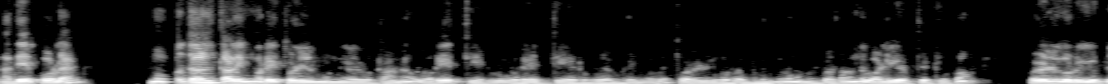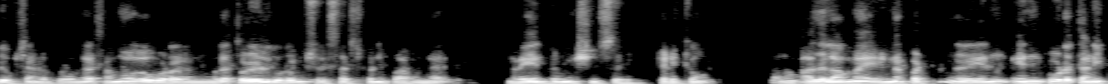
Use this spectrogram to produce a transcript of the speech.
அதே போல முதல் தலைமுறை தொழில் முனைவோருக்கான ஒரே தீர்வு ஒரே தேர்வு அப்படிங்கிறது தொழில் குரு அப்படிங்கிறது நம்ம தொடர்ந்து வலியுறுத்திட்டு இருக்கோம். தொழில் குரு யூடியூப் சேனல் போங்க. சமூக ஊடகங்களில் தொழில் குருன்னு சொல்லி சர்ச் பண்ணி பாருங்க. நிறைய இன்ஃபர்மேஷன்ஸ் கிடைக்கும். அது இல்லாமல் என்ன பட் என் என் கூட தனிப்பட்ட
